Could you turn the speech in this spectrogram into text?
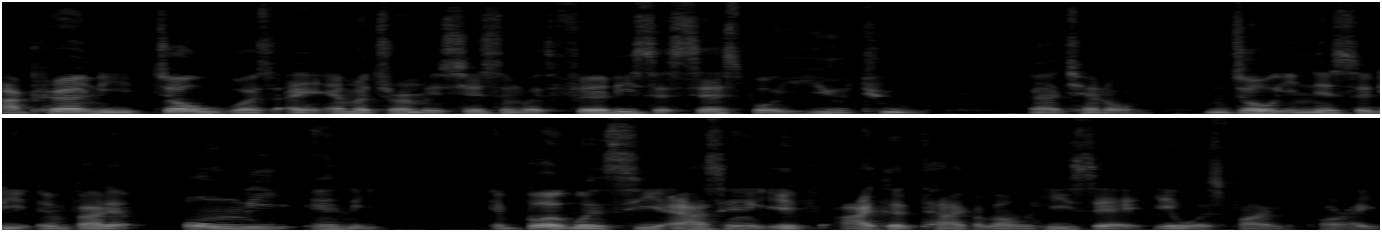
Apparently, Joe was an amateur musician with fairly successful YouTube uh, channel. Joe initially invited only Annie, but when she asked him if I could tag along, he said it was fine. All right,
